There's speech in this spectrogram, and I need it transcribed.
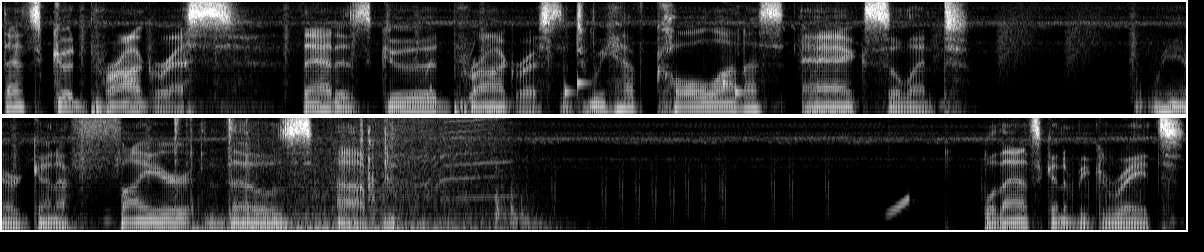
That's good progress. That is good progress. Do we have coal on us? Excellent. We are going to fire those up. Well, that's going to be great.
